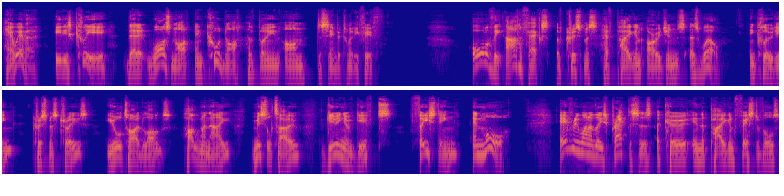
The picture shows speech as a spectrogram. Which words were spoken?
However, it is clear that it was not and could not have been on December 25th. All of the artifacts of Christmas have pagan origins as well including Christmas trees, Yuletide logs, hogmanay, mistletoe, giving of gifts, feasting, and more. Every one of these practices occurred in the pagan festivals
